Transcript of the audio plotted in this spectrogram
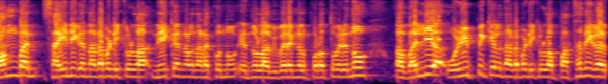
വമ്പൻ സൈനിക നടപടിക്കുള്ള നീക്കങ്ങൾ നടക്കുന്നു എന്നുള്ള വിവരങ്ങൾ പുറത്തുവരുന്നു. വലിയ ഒഴിപ്പിക്കൽ നടപടിക്കുള്ള പദ്ധതികൾ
